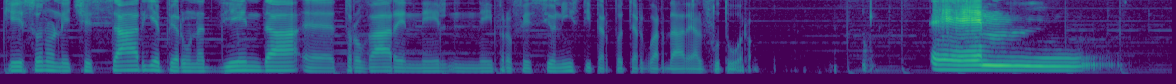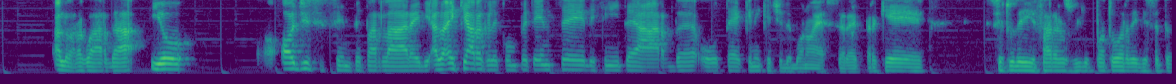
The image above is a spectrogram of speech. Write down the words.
che sono necessarie per un'azienda eh, trovare nel, nei professionisti per poter guardare guardare al futuro? Ehm, allora, guarda, io oggi si sente parlare di... Allora, è chiaro che le competenze definite hard o tecniche ci debbono essere, perché se tu devi fare lo sviluppatore devi saper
